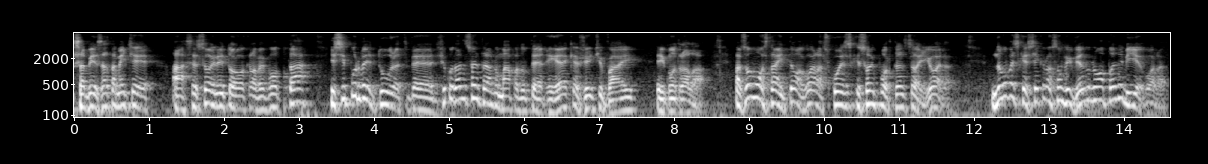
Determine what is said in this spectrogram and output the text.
saber exatamente a sessão eleitoral que ela vai votar. E se porventura tiver dificuldade, é só entrar no mapa do TRE que a gente vai encontrar lá. Mas vamos mostrar então agora as coisas que são importantes aí. Olha, não vamos esquecer que nós estamos vivendo numa pandemia agora.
